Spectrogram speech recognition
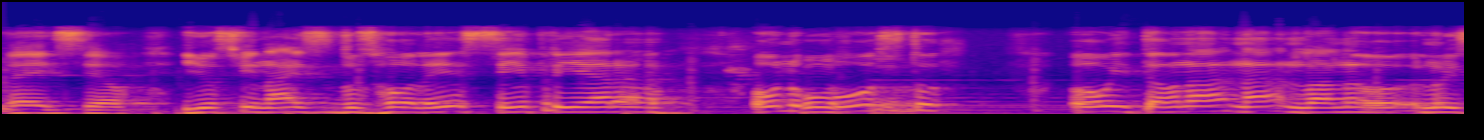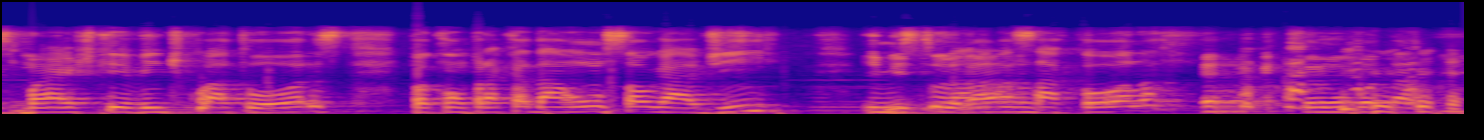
Véi do céu. E os finais dos rolês sempre era ou no Posto. posto, ou então na, na- lá no, no Smart, que é 24 horas, pra comprar cada um um salgadinho e misturar Misturar. numa sacola. Então, botar-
